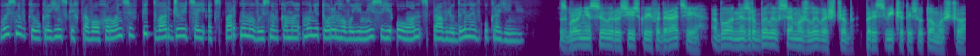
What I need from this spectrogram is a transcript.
Висновки українських правоохоронців підтверджуються й експертними висновками моніторингової місії ООН з прав людини в Україні. Збройні сили Російської Федерації або не зробили все можливе, щоб пересвідчитись у тому, що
